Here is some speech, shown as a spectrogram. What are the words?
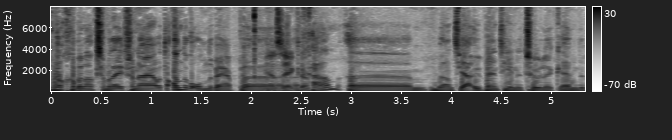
Mogen we langzaam even naar wat andere onderwerpen uh, gaan? Uh, want ja, u bent hier natuurlijk en de,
